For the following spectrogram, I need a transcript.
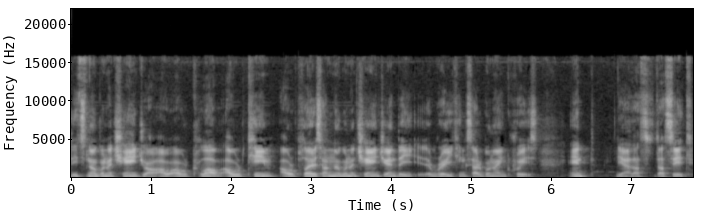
it's not gonna change our, our club our team our players are not gonna change and the ratings are gonna increase and yeah that's that's it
